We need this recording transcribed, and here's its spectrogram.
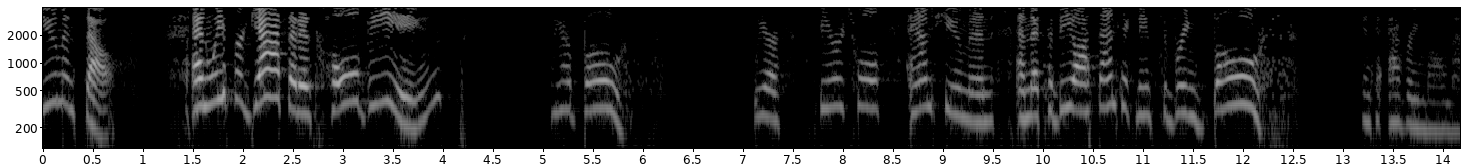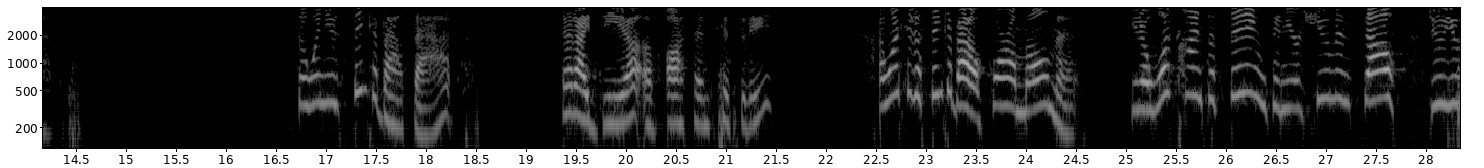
human self. And we forget that as whole beings, we are both. We are spiritual and human, and that to be authentic means to bring both into every moment. So when you think about that, that idea of authenticity, I want you to think about for a moment, you know, what kinds of things in your human self do you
